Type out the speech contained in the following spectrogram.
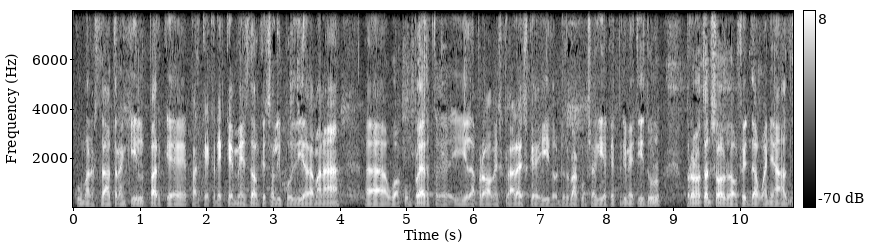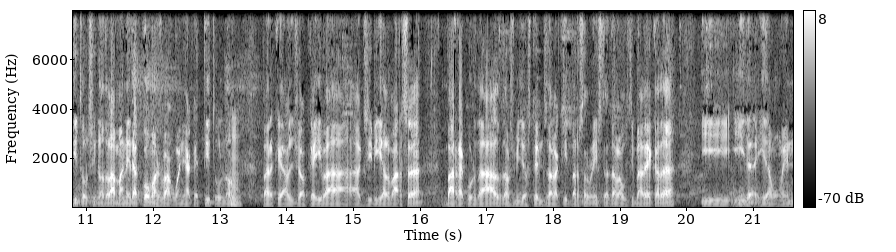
Koeman està tranquil perquè, perquè crec que més del que se li podia demanar eh, ho ha complert eh, i la prova més clara és que ahir doncs, es va aconseguir aquest primer títol però no tan sols el fet de guanyar el títol sinó de la manera com es va guanyar aquest títol no? mm. perquè el joc que hi va exhibir el Barça va recordar els dels millors temps de l'equip barcelonista de l'última dècada i, i, de, i de moment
